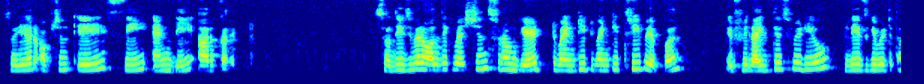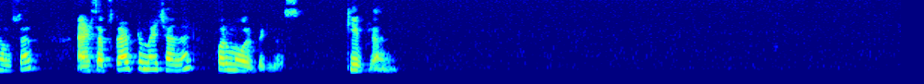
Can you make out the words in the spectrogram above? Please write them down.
So here option A, C and D are correct. So these were all the questions from GATE 2023 paper. If you like this video, please give it a thumbs up and subscribe to my channel for more videos. Keep learning.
